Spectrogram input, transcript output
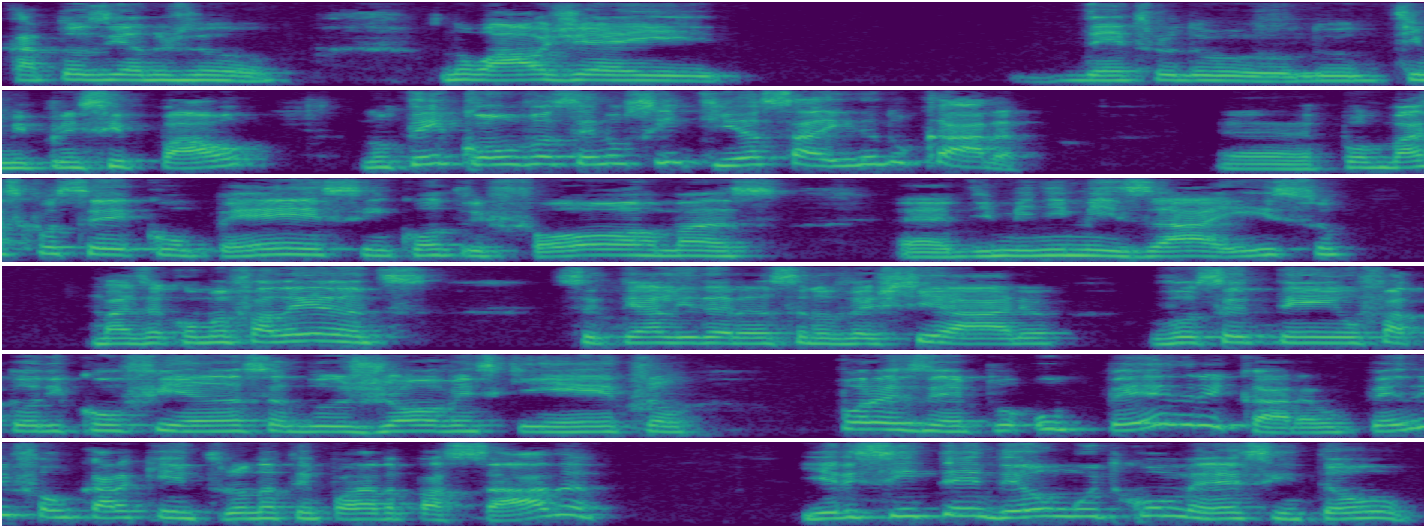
14 anos no, no auge aí dentro do, do time principal, não tem como você não sentir a saída do cara. É, por mais que você compense, encontre formas é, de minimizar isso, mas é como eu falei antes: você tem a liderança no vestiário, você tem o fator de confiança dos jovens que entram. Por exemplo, o Pedro, cara, o Pedro foi um cara que entrou na temporada passada e ele se entendeu muito com o Messi. Então,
